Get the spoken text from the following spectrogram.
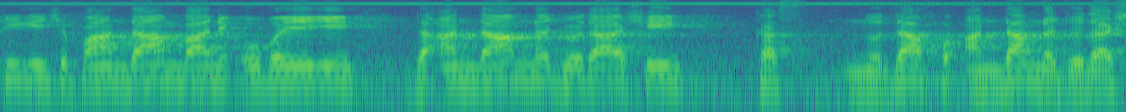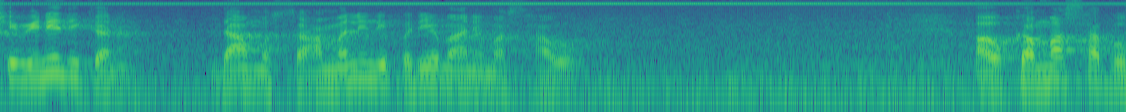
کېږي چې په اندام باندې اوبهیږي د اندام نه جدا شي کس نو دا خو اندام نه جدا شوي نه دي که نه دا مستعمل نه دي په دې باندې مسحه وکړو او که مسحه په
